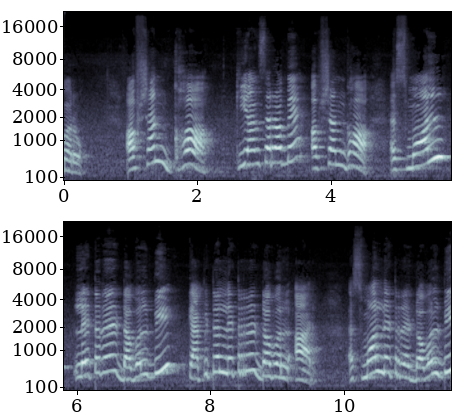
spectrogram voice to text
করো। অপশান ঘ, কি আনসার হবে? অপশান ঘ, স্মল লেটারের ডাবল বি, ক্যাপিটাল লেটারের ডবল আর। স্মল লেটারের ডবল বি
